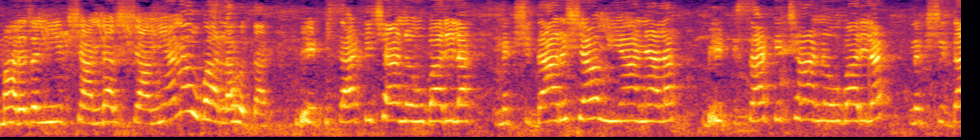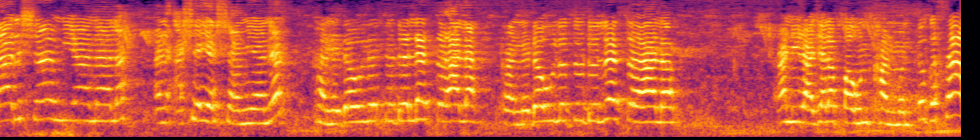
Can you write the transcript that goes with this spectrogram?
महाराजांनी एक शानदार शामियाना उभारला होता. भेटीसाठी छान उभारीला नक्षीदार शामियानाला भेटीसाठी छान उभारीला नक्षीदार शामियानाला आणि अशा या शामियाना खानडावलं डौलत आला खानडावलं डौलत आला. आणि राजाला पाहून खान म्हणतो कसा?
